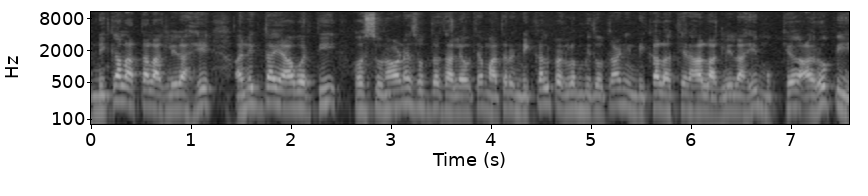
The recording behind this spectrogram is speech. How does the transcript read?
निकाल आता लागलेला आहे. अनेकदा यावरती सुनावण्यासुद्धा सुनावण्या सुद्धा झाल्या होत्या. मात्र निकाल प्रलंबित होता आणि निकाल अखेर हा लागलेला आहे. मुख्य आरोपी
